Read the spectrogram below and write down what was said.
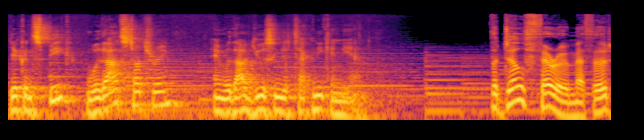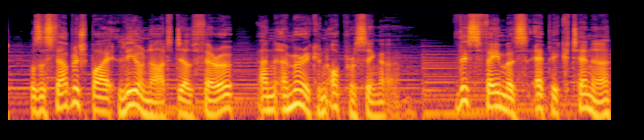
You can speak without stuttering and without using the technique in the end. The Del Ferro method was established by Leonard Del Ferro, an American opera singer. This famous epic tenor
